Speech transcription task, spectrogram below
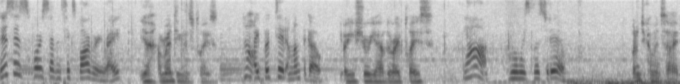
This is 476 Barbary, right? Yeah, I'm renting this place. No. I booked it a month ago. Are you sure you have the right place? Yeah. What am I supposed to do? Why don't you come inside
